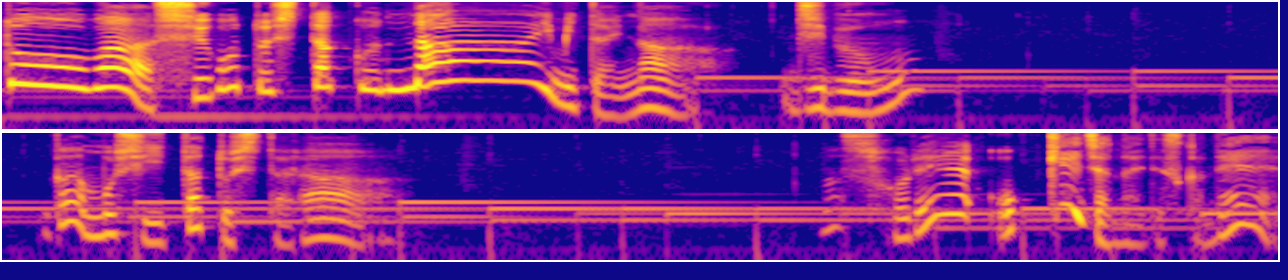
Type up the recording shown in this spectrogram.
当は仕事したくないみたいな自分がもしいたとしたら、それ OK じゃないですかね。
